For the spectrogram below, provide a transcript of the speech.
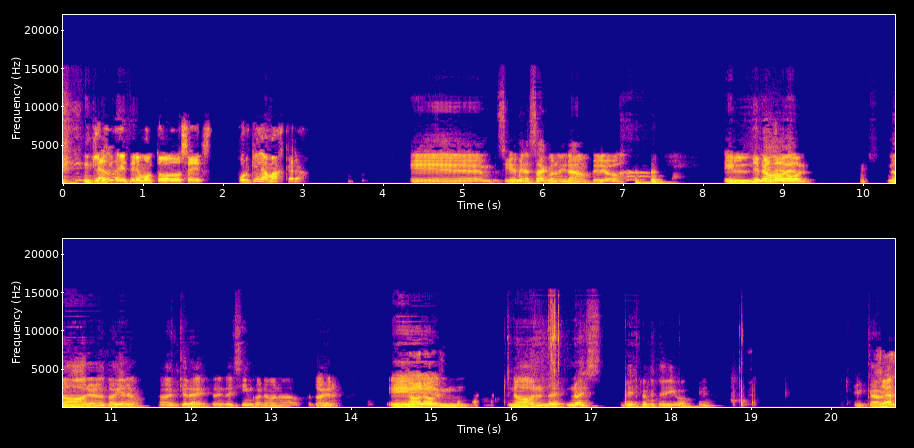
Sí. La duda que tenemos todos es, ¿por qué la máscara? Eh, si querés me la saco, no dirán, pero. el, Depende no, de ver. No, no, no, todavía no. A ver, ¿Qué hora es? ¿35? No, no, todavía no. Eh, No, no, no, no, es- no es. ¿Ves lo que te digo? El cable. Ya.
